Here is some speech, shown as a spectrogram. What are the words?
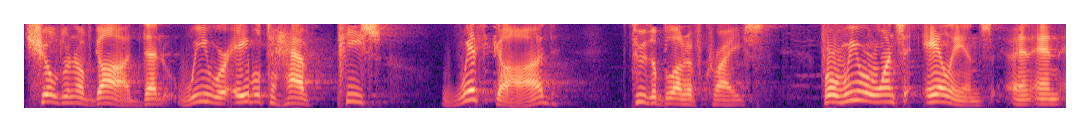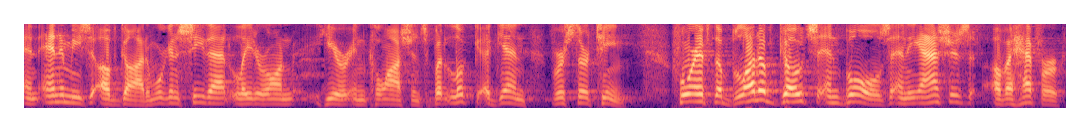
children of God, that we were able to have peace with God through the blood of Christ. For we were once aliens and, and, and enemies of God. And we're going to see that later on here in Colossians. But look again, verse 13. For if the blood of goats and bulls and the ashes of a heifer,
